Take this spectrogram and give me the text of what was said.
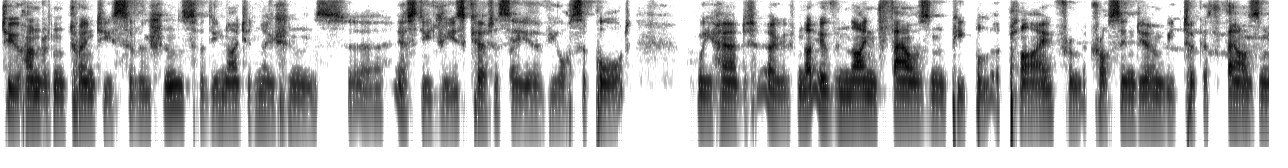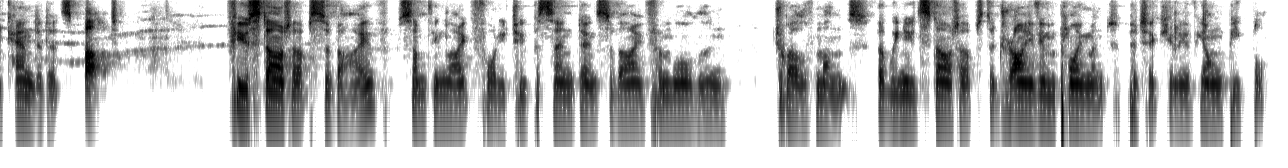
220 solutions for the United Nations uh, SDGs, courtesy of your support. We had over 9,000 people apply from across India, and we took 1,000 candidates. But few startups survive. Something like 42% don't survive for more than 12 months. But we need startups to drive employment, particularly of young people.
